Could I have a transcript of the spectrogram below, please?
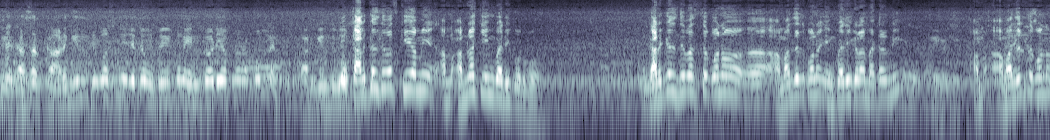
স্যার কার্গিল দিবস নিয়ে যেটা ওটা কোনো এনকোয়ারি আপনারা করলেন? কার্গিল দিবস কার্গিল দিবস কি আমি, আম- আমরা কি ইনকোয়ারি করব? কার্গিল দিবস তো কোনো আমাদের কোনো ইনকোয়ারি করা ম্যাটার নেই। আমাদের তো কোনো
